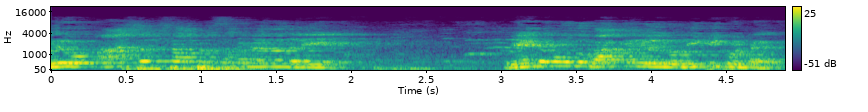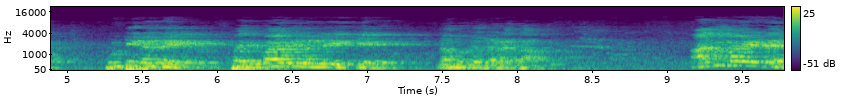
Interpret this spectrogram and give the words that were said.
ഒരു ആശംസാ പ്രസംഗം എന്ന നിലയിൽ രണ്ട് മൂന്ന് വാക്കുകളിൽ ഒതുക്കിക്കൊണ്ട് കുട്ടികളുടെ പരിപാടികളിലേക്ക് നമുക്ക് കിടക്കാം. ആദ്യമായിട്ട്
